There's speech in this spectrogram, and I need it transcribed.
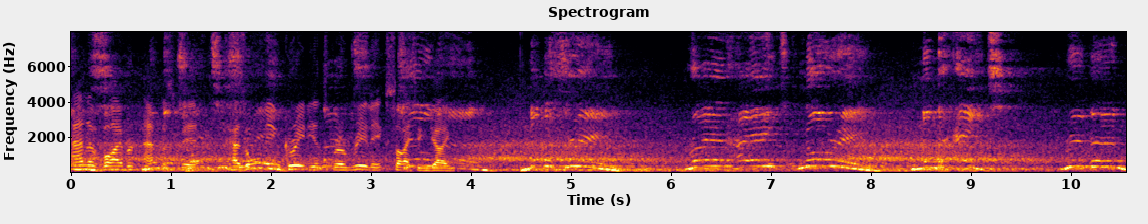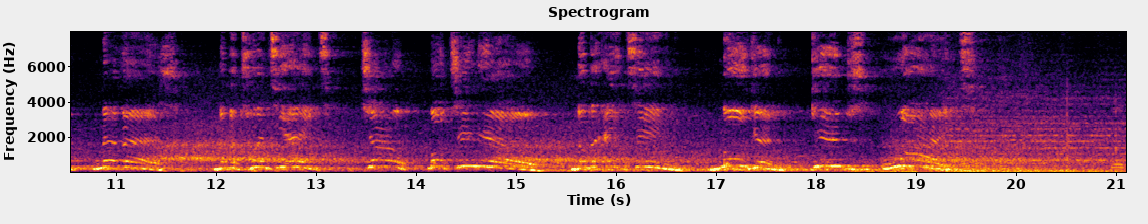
and a vibrant atmosphere. It has all the ingredients for a really exciting game. Number three, Ryan Ait Nouri. Number eight, Ruben Neves. Number 28, Joao Moutinho. Number 18, Morgan Gibbs White. Good.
